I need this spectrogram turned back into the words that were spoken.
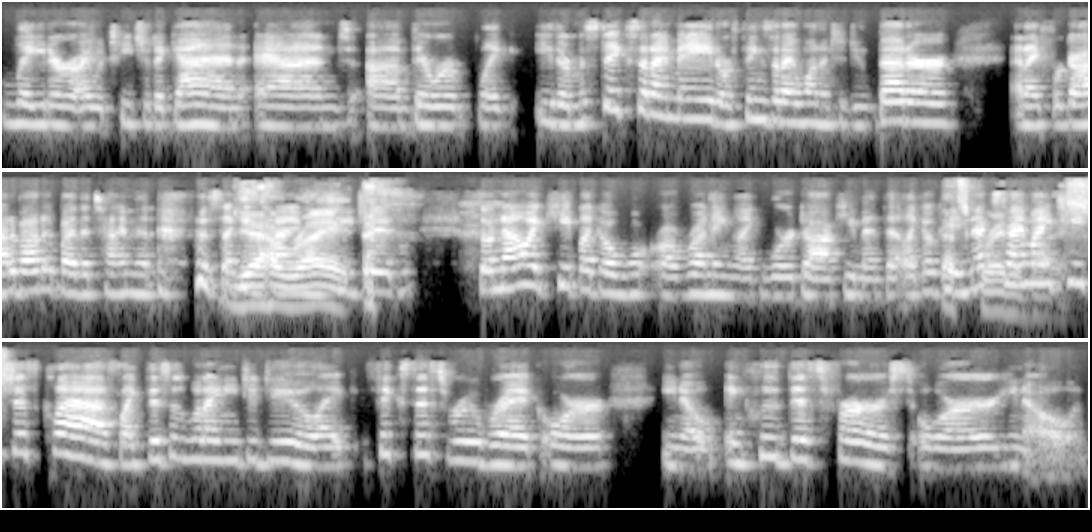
later I would teach it again. And um, there were like either mistakes that I made or things that I wanted to do better. And I forgot about it by the time that the second yeah, time right. teach it. So now I keep like a, a, running like Word document that like, okay, That's next time advice. I teach this class, like this is what I need to do, like fix this rubric or, you know, include this first or, you know,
